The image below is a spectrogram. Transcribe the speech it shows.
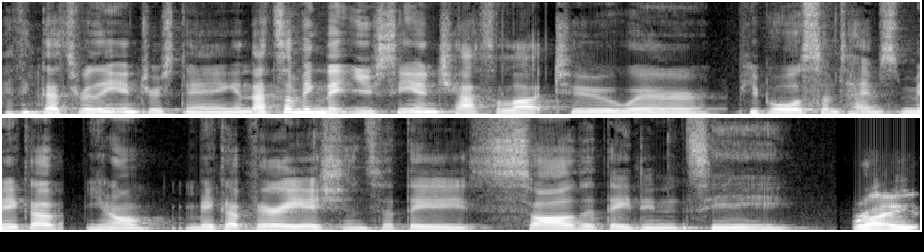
I think that's really interesting. And that's something that you see in chess a lot too, where people will sometimes make up, you know, make up variations that they saw that they didn't see right.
